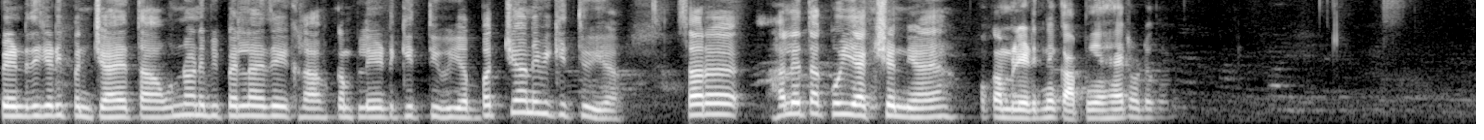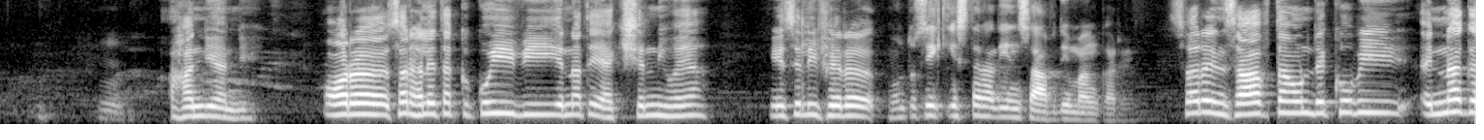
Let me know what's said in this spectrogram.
ਪਿੰਡ ਦੀ ਜਿਹੜੀ ਪੰਚਾਇਤ ਆ ਉਹਨਾਂ ਨੇ ਵੀ ਪਹਿਲਾਂ ਇਹਦੇ ਖਿਲਾਫ ਕੰਪਲੇਂਟ ਕੀਤੀ ਹੋਈ ਆ ਬੱਚਿਆਂ ਨੇ ਵੀ ਕੀਤੀ ਹੋਈ ਆ। ਸਰ ਹਲੇ ਤੱਕ ਕੋਈ ਐਕਸ਼ਨ ਨਹੀਂ ਆਇਆ। ਉਹ ਕੰਪਲੀਟ ਦੀਆਂ ਕਾਪੀਆਂ ਹੈ ਤੁਹਾਡੇ ਕੋਲ? ਹਾਂਜੀ ਹਾਂਜੀ। ਔਰ ਸਰ ਹਲੇ ਤੱਕ ਕੋਈ ਵੀ ਇਹਨਾਂ ਤੇ ਐਕਸ਼ਨ ਨਹੀਂ ਹੋਇਆ। ਇਸ ਲਈ ਫਿਰ ਹੁਣ ਤੁਸੀਂ ਕਿਸ ਤਰ੍ਹਾਂ ਦੀ ਇਨਸਾਫ ਦੀ ਮੰਗ ਕਰ ਰਹੇ ਹੋ? ਸਰ ਇਨਸਾਫ ਤਾਂ ਹੁਣ ਦੇਖੋ ਵੀ ਇੰਨਾ ਕੁ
